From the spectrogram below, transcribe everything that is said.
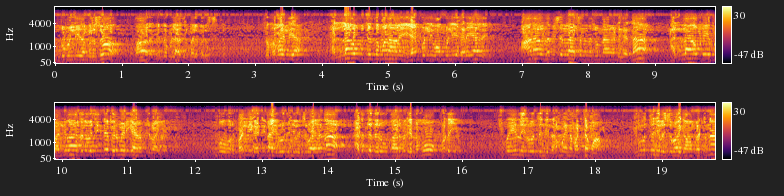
உங்க பள்ளி தான் பெருசோ? பாரு எங்க பள்ளி அதுக்கு மேல பெருசு. சொல்றோமா இல்லையா? அல்லாவுக்கு சொந்தமான ஆலயம். என் பள்ளி உன் பள்ளியே கிடையாது. ஆனால் நபி ஸல்லல்லாஹு அலைஹி சொன்னாங்கன்னு கேட்டா அல்லாவுடைய பள்ளிவாசல வச்சுக்கிட்டே பெருமை அடிக்க ஆரம்பிச்சிருவாங்க. உங்க ஒரு பள்ளி கட்டினா இருபத்தஞ்சு லட்சம் ரூபாய் இல்லைன்னா அடுத்த தெருவுக்காரனுக்கு என்னமோ குறையும் இப்ப என்ன இருபத்தஞ்சு நம்ம என்ன மட்டமா? இருபத்தஞ்சு லட்சம் ரூபாய்க்கு அவன் கட்டினா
